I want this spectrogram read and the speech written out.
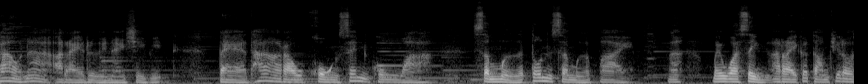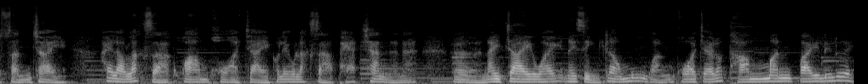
ก้าวหน้าอะไรเลยในชีวิต แต่ถ้าเราคงเส้นคงวา เสมอต้นเสมอปลายนะไม่ว่าสิ่งอะไรก็ตามที่เราสนใจ ให้เรารักษาความพอใจเขาเรียกว่ารักษาแพชชั่นนะนะในใจไว้ในสิ่งที่เรามุ่งหวังพอใจแล้วทำมันไปเรื่อย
